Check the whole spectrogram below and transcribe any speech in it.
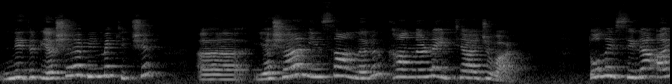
nedir yaşayabilmek için e, yaşayan insanların kanlarına ihtiyacı var. Dolayısıyla ay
